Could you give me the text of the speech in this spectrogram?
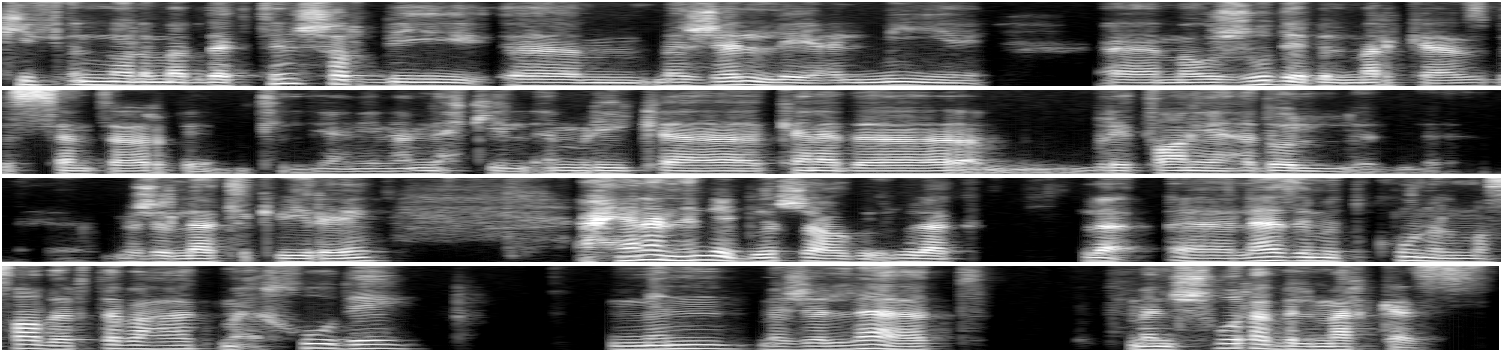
كيف إنه لما بدك تنشر بمجله علمية موجودة بالمركز بال center مثل يعني عم نحكي أمريكا كندا بريطانيا هدول المجلات الكبيرة أحيانا هن بيرجعوا بيقولوا لك لا لازم تكون المصادر تبعك مأخوذة من مجلات منشورة بالمركز.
